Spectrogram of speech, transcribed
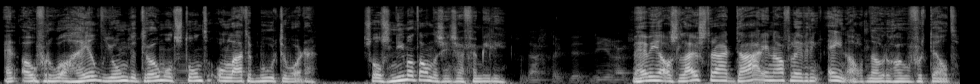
En over hoe al heel jong de droom ontstond om later boer te worden. Zoals niemand anders in zijn familie. We hebben je als luisteraar daar in aflevering 1 al het nodige over verteld.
